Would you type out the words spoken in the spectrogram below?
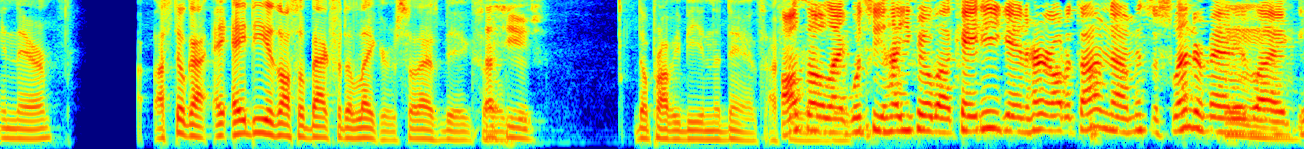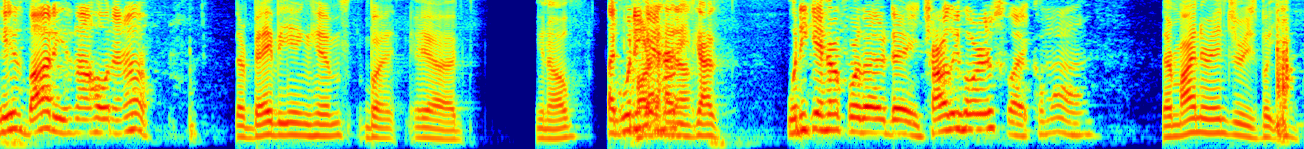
in there. I still got AD is also back for the Lakers, so that's big. So That's huge. they'll probably be in the dance. I feel Also, like, what you how you feel about KD getting hurt all the time now? Mister Slender Man is Mm. like his body is not holding up. they're babying him, but yeah, you know, Like, what he Hard get hurt? these guys What he get hurt for the other day? Charlie horse? Like, come on. they're minor injuries, but you,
